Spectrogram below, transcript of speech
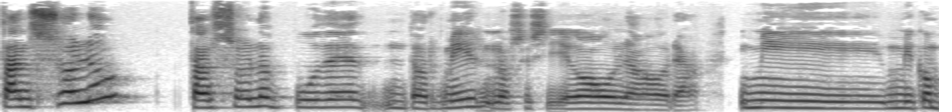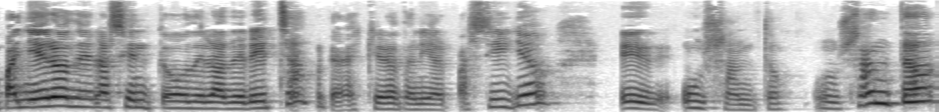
tan solo, tan solo pude dormir, no sé si llegó a una hora. Mi, mi compañero del asiento de la derecha, porque a la izquierda tenía el pasillo, eh, un santo, un santo,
